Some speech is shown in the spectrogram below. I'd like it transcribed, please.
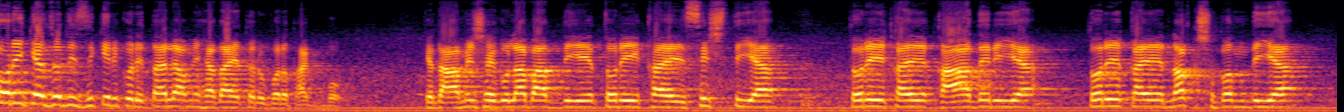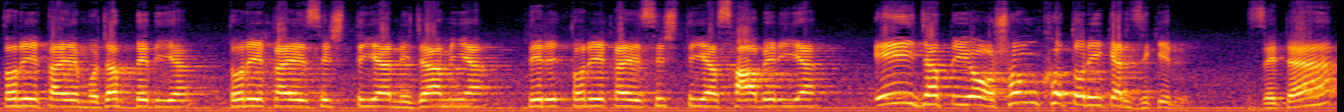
তরিকা যদি জিকির করি, তাহলে আমি হেদায়েতের উপরে থাকব। কিন্তু আমি সেগুলা বাদ দিয়ে তরিকায় সিস্তিয়া তরিকায় কাদেরিয়া, তরিকায় নকশবন্দিয়া, তরিকায় মুজাদ্দেদিয়া তরিকায় সিস্তিয়া নিজামিয়া, তেরি- তরিকায় সিস্তিয়া সাবেরিয়া, এই জাতীয় অসংখ্য তরিকার জিকির, যেটা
